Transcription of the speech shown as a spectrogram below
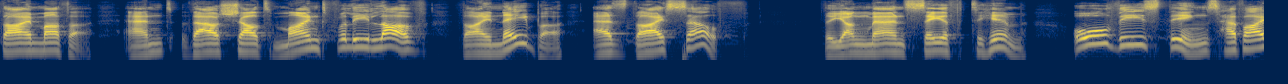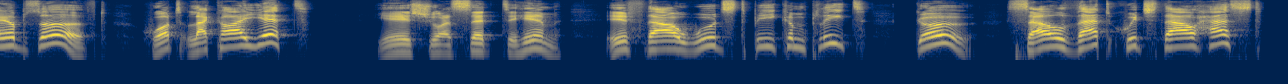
thy mother, and thou shalt mindfully love thy neighbor as thyself. The young man saith to him, All these things have I observed. What lack I yet? Yeshua said to him, If thou wouldst be complete, go, sell that which thou hast,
